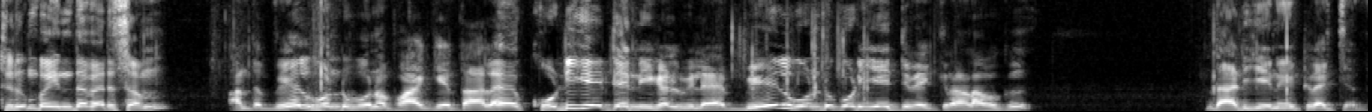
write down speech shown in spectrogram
திரும்ப இந்த வருஷம் அந்த வேல் கொண்டு போன பாக்கியத்தால் கொடியேற்ற நிகழ்வில் வேல் கொண்டு கொடியேற்றி வைக்கிற அளவுக்கு இந்த அடியனே கிடைச்சது.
